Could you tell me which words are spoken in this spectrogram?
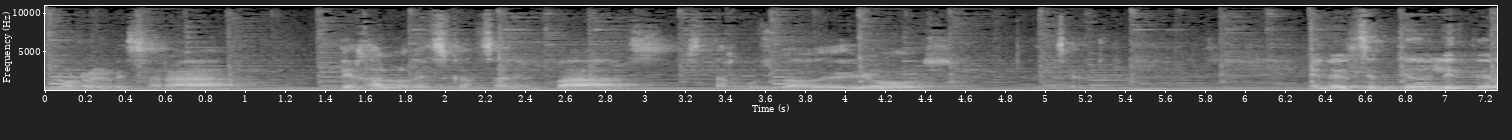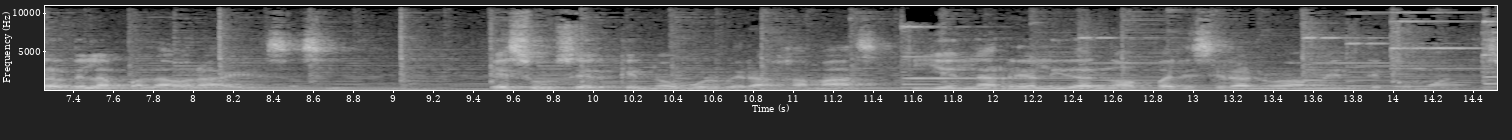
no regresará, déjalo descansar en paz, está juzgado de Dios. En el sentido literal de la palabra es así. Es un ser que no volverá jamás y en la realidad no aparecerá nuevamente como antes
